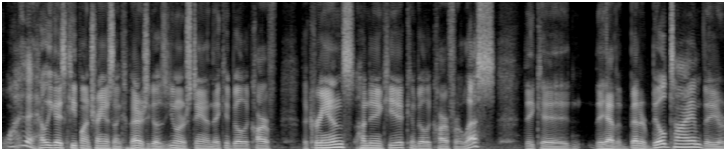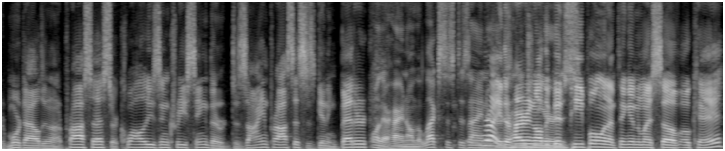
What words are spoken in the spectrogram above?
"Why the hell you guys keep on training us on competitors?" She goes, "You don't understand. They can build a car. f- The Koreans, Hyundai and Kia, can build a car for less. They could." They have a better build time. They are more dialed in on a process. Their quality is increasing. Their design process is getting better. Well, they're hiring all the Lexus designers. Right, they're hiring all the good people, and I'm thinking to myself, okay.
